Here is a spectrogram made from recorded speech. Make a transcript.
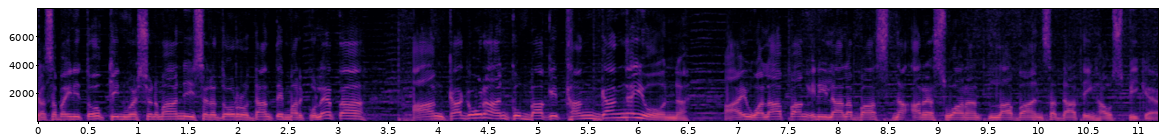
Kasabay nito, kinwestiyon naman ni Senador Rodante Marcoleta ang kagawaran kung bakit hanggang ngayon ay wala pang inilalabas na arrest warrant laban sa dating House Speaker.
